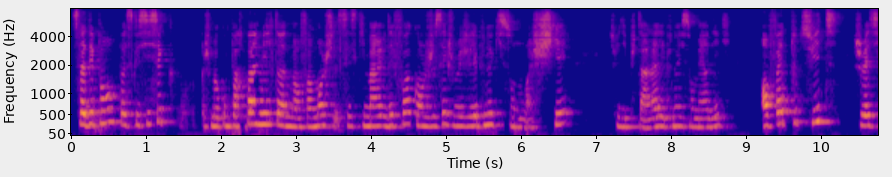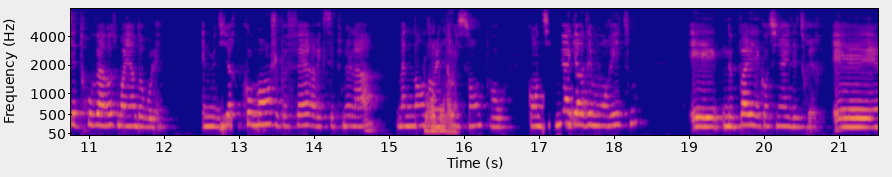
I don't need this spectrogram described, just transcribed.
Ça dépend parce que si c'est je me compare pas à Milton, mais enfin moi c'est ce qui m'arrive des fois quand je sais que j'ai les pneus qui sont à chier. Je me dis putain là les pneus ils sont merdiques. En fait tout de suite je vais essayer de trouver un autre moyen de rouler et de me dire comment je peux faire avec ces pneus là maintenant dans l'état où ils sont pour continuer à garder mon rythme et ne pas les continuer à les détruire. Et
